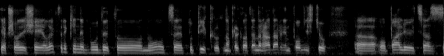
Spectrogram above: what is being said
Якщо ще електрики не буде, то ну це тупік. От, наприклад, Енергодар він повністю е, опалюється з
